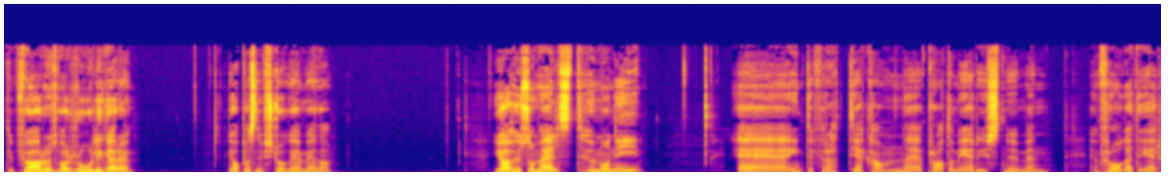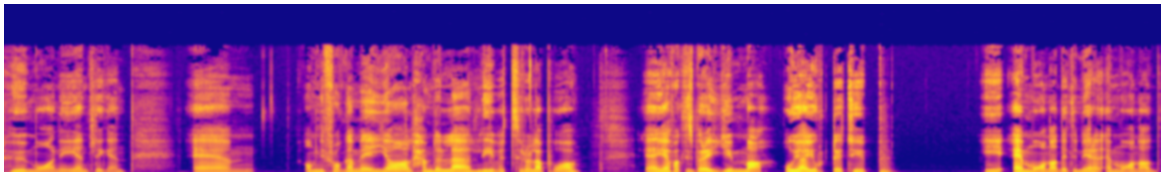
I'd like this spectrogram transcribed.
typ förut var det roligare. Jag hoppas ni förstår vad jag menar. Ja, hur som helst, hur mår ni? Eh, inte för att jag kan eh, prata med er just nu men en fråga till er, hur mår ni egentligen? Eh, om ni frågar mig, ja alhamdulillah, livet rullar på. Eh, jag har faktiskt börjat gymma och jag har gjort det typ i en månad, inte mer än en månad.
